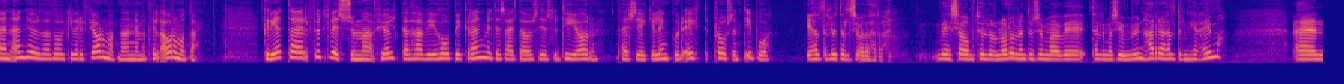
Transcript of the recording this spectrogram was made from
en enn hefur það þó ekki verið fjármagnað nema til áramóta. Greta er fullvissum að fjölgað hafi í hópi grænmyndisæta á síðustu tíu árum. Það er sér ekki lengur 1% íbúa. Ég held að hluta alls í orðið herra. Við sjáum tölur á Norðurlöndum sem við teljum að séu mun herra heldur en hér heima. En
